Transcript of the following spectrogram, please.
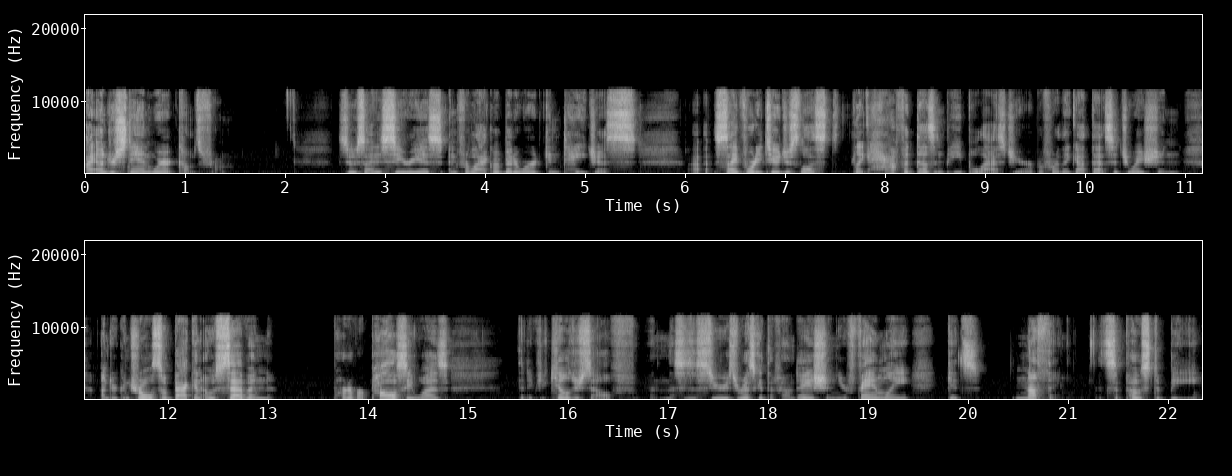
I understand where it comes from. Suicide is serious and, for lack of a better word, contagious. Uh, Site 42 just lost like half a dozen people last year before they got that situation under control. So back in 07, part of our policy was that if you killed yourself, and this is a serious risk at the foundation, your family gets nothing. It's supposed to be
